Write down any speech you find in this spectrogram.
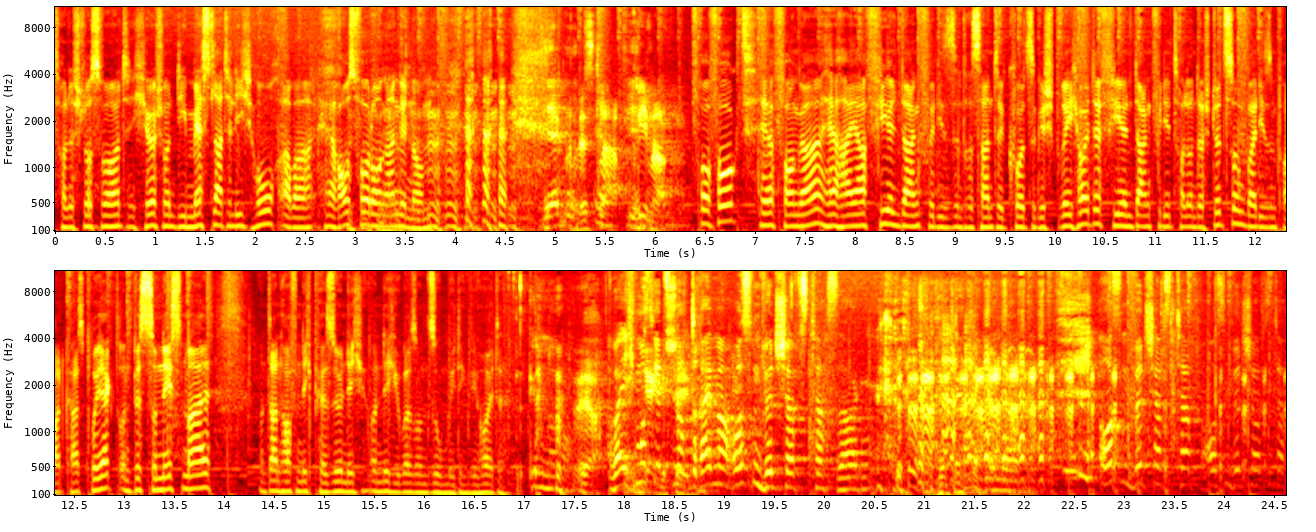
Tolles Schlusswort. Ich höre schon, die Messlatte liegt hoch, aber Herausforderung angenommen. Sehr gut. Alles klar. Prima. Frau Vogt, Herr Fonger, Herr Heyer, vielen Dank für dieses interessante kurze Gespräch heute. Vielen Dank für die tolle Unterstützung bei diesem Podcast-Projekt und bis zum nächsten Mal und dann hoffentlich persönlich und nicht über so ein Zoom-Meeting wie heute. Genau. Ja, aber ich muss jetzt geschehen. noch dreimal Außenwirtschaftstag sagen. Außenwirtschaftstag, Außenwirtschaftstag.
